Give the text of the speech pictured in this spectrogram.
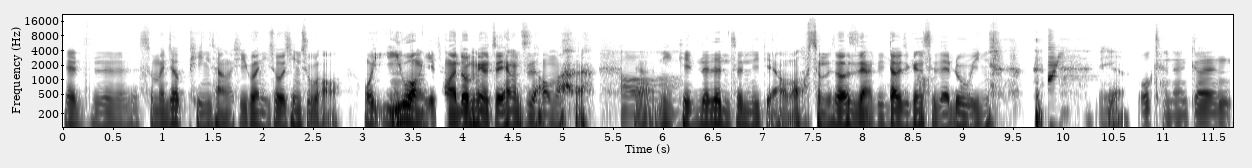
对对对，什么叫平常的习惯？你说清楚哈，我以往也从来都没有这样子，好吗？哦，你可以认真一点好吗？我什么时候是这样？你到底跟谁在录音？哎 我可能跟。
